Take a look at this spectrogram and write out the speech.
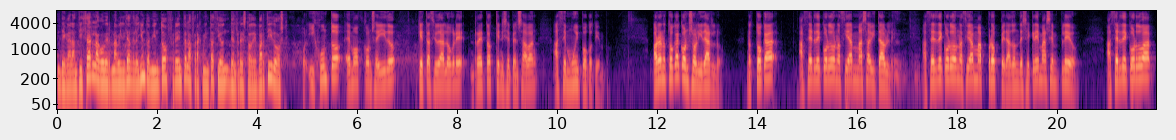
de garantizar la gobernabilidad del ayuntamiento frente a la fragmentación del resto de partidos. Y juntos hemos conseguido que esta ciudad logre retos que ni se pensaban hace muy poco tiempo. Ahora nos toca consolidarlo, nos toca hacer de Córdoba una ciudad más habitable, hacer de Córdoba una ciudad más próspera, donde se cree más empleo, hacer de Córdoba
